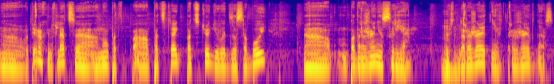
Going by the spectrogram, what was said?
А, во-первых, инфляция, под, а, подстяг, подстегивает за собой а, подорожание сырья. То есть дорожает нефть, дорожает газ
